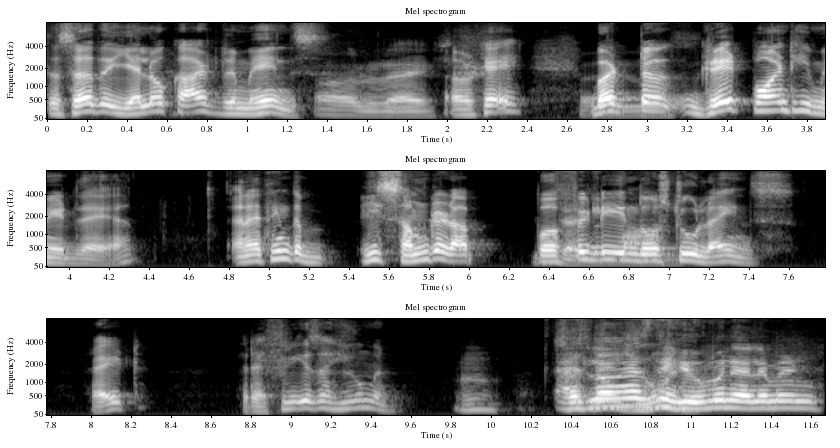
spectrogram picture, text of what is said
So, sir, the yellow card remains. All right. Okay. Fair but uh, great point he made there. And I think the he summed it up perfectly in those two lines. Right? Referee is a human. Mm. So as long as human. the human element.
